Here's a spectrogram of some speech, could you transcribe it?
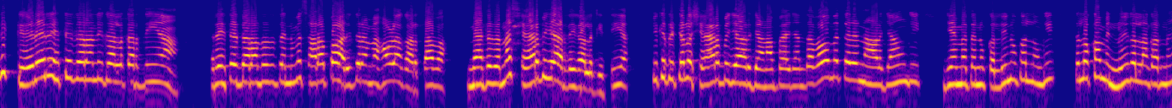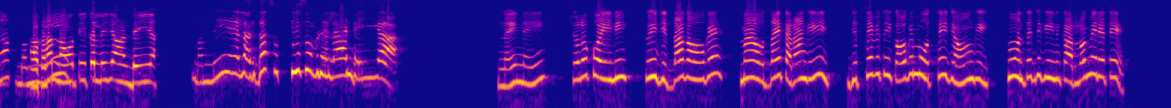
ਨਹੀਂ ਕਿਹੜੇ ਰਿਸ਼ਤੇਦਾਰਾਂ ਦੀ ਗੱਲ ਕਰਦੀ ਆ? ਰਿਸ਼ਤੇਦਾਰਾਂ ਤੋਂ ਤਾਂ ਤੈਨੂੰ ਮੈਂ ਸਾਰਾ ਭਾਰ ਹੀ ਤੇਰਾ ਮੈਂ ਹੌਲਾ ਕਰਤਾ ਵਾ। ਮੈਂ ਤੇ ਤੇਰੇ ਨਾਲ ਸ਼ਹਿਰ ਬਾਜ਼ਾਰ ਦੀ ਗੱਲ ਕੀਤੀ ਆ ਵੀ ਕਿਤੇ ਚਲੋ ਸ਼ਹਿਰ ਬਾਜ਼ਾਰ ਜਾਣਾ ਪੈ ਜਾਂਦਾ ਵਾ ਉਹ ਮੈਂ ਤੇਰੇ ਨਾਲ ਜਾਊਂਗੀ। ਜੇ ਮੈਂ ਤੈਨੂੰ ਕੱਲੀ ਨੂੰ ਘੱਲੂੰਗੀ ਤੇ ਲੋਕਾਂ ਮੈਨੂੰ ਹੀ ਗੱਲਾਂ ਕਰਨੀਆਂ। ਆਖਣਾ ਨੌ ਤੇ ਇਕੱਲੀ ਜਾਣ ਡਈ ਆ। ਮੰਮੀ ਇਹ ਲੱਗਦਾ ਸੁੱਤੀ ਸੁਪਨੇ ਲੈਣ ਡਈ ਆ। ਨਹੀਂ ਨਹੀਂ ਚਲੋ ਕੋਈ ਨਹੀਂ ਤੁਸੀਂ ਜਿੱਦਾਂ ਕਹੋਗੇ ਮੈਂ ਉਦਾਂ ਹੀ ਕਰਾਂਗੀ। ਜਿੱਥੇ ਵੀ ਤੁਸੀਂ ਕਹੋਗੇ ਮੈਂ ਉੱਥੇ ਹੀ ਜਾਊਂਗੀ। ਹੁਣ ਤੇ ਯਕੀਨ ਕਰ ਲਓ ਮੇਰੇ ਤੇ।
